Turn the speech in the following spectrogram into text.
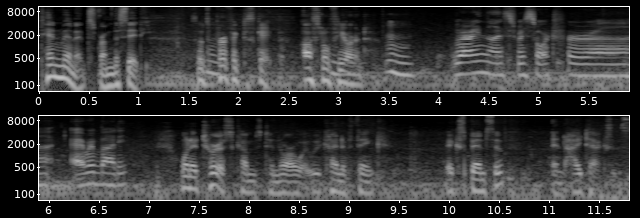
10 minutes from the city. So it's a mm. perfect escape. Oslo mm. Fjord. Mm. Very nice resort for uh, everybody. When a tourist comes to Norway, we kind of think expensive and high taxes.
